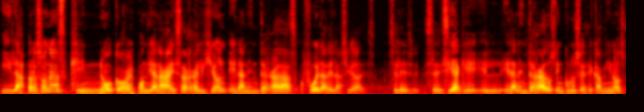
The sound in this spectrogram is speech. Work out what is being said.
y las personas que no correspondían a esa religión eran enterradas fuera de las ciudades. Se, les, decía que eran enterrados en cruces de caminos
